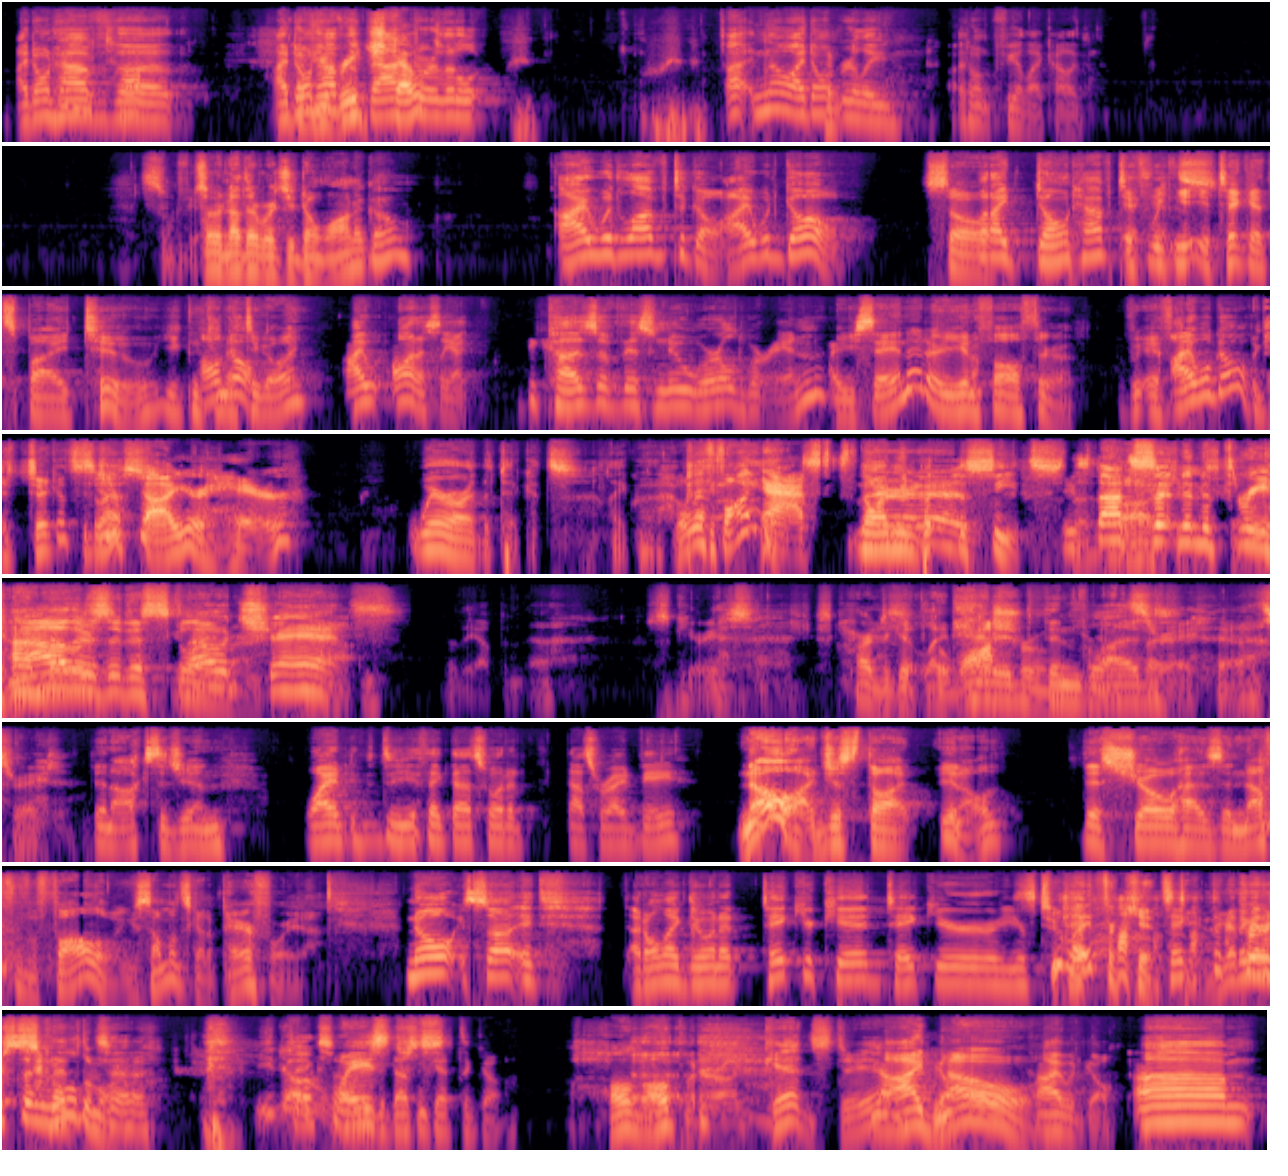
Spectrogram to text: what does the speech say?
I don't What are you have talk- the. I don't you have, the reached backdoor out? little. I, no, I don't really. I don't feel like I. So, so in other words, you don't want to go. I would love to go. I would go, So, but I don't have tickets. if we can get you tickets by two, you can I'll commit go. to going. I honestly, I, because of this new world we're in, Are you saying it, or are you going to follow through? If, if I will go. we get tickets, Did so- Yes. you dye your hair? Where are the tickets? Like, uh, how, Well, we'll find them. Yes. no, I mean, it but the seats. He's the- not Oh, sitting in the three hundred. Now there's a disclaimer. no chance. Are they up in the- Just curious. Just Hard to get like the washroom. thin blood. That's right. Yeah, that's right. Thin oxygen. Why do you think that's what it? That's where I'd be. No, I just thought you know this show has enough of a following. Someone's got to pair for you. No, it's uh, it. I don't like doing it. Take your kid. Take your your. It's too late for kids. Take dude. the They gotta get to person school that, tomorrow. uh, You don't waste doesn't get to go. home opener on kids, do you? No, I'd no, I would go. Um,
